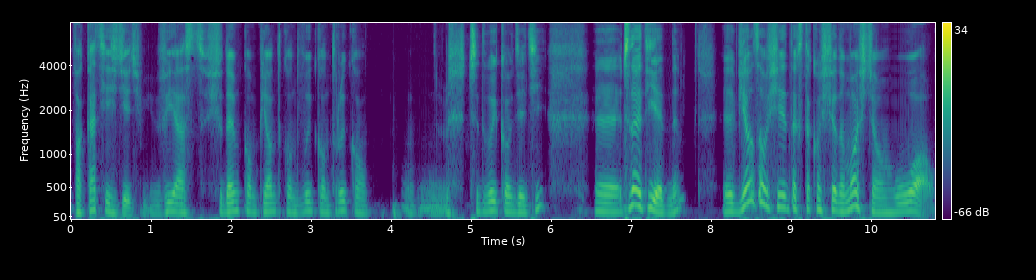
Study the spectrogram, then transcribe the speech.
wakacje z dziećmi, wyjazd siódemką, piątką, dwójką, trójką, czy dwójką dzieci, czy nawet jednym, wiązał się jednak z taką świadomością, wow,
